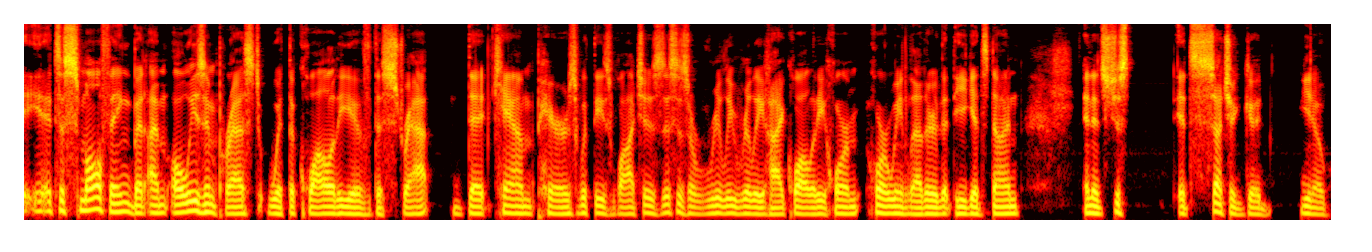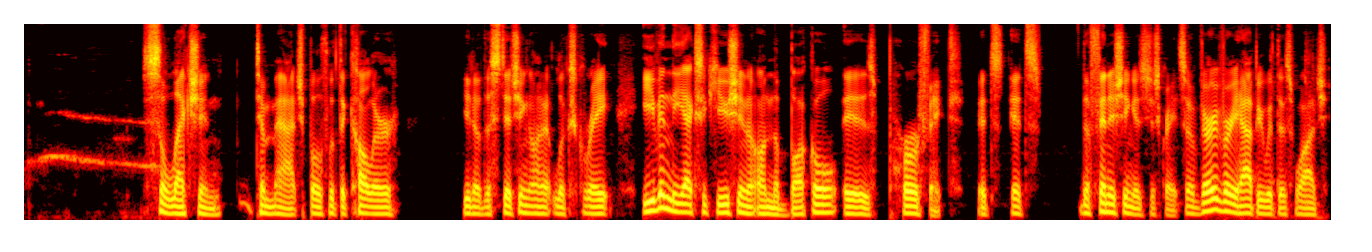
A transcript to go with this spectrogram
it's a small thing, but I'm always impressed with the quality of the strap that Cam pairs with these watches. This is a really, really high quality Hor- Horween leather that he gets done. And it's just, it's such a good, you know, selection to match both with the color, you know, the stitching on it looks great. Even the execution on the buckle is perfect. It's, it's, the finishing is just great. So very, very happy with this watch.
